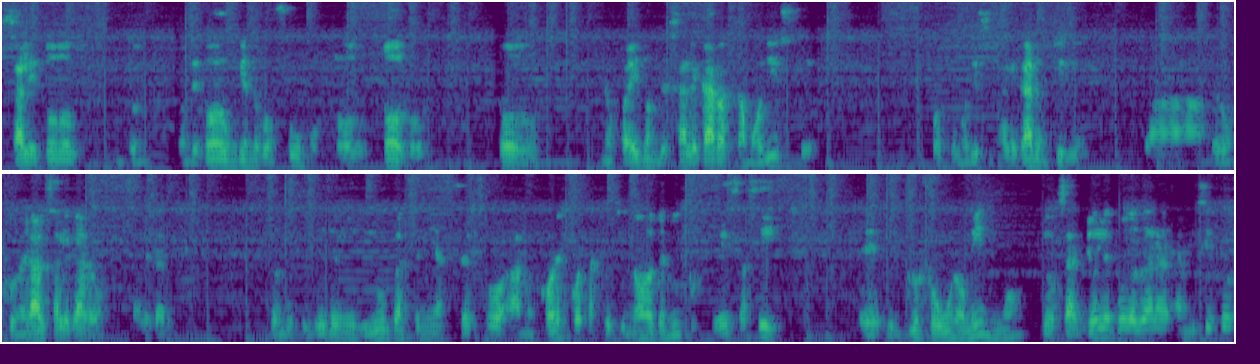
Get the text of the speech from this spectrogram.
sale todo, donde, todo es un bien de consumo, todo, todo, todo, en un país donde sale caro hasta morirse, porque morirse sale caro en Chile, pero un funeral sale caro, sale caro. Donde si tú tenías lucas tenías acceso a mejores cosas que si no lo tenías, porque es así, eh, incluso uno mismo, o sea, yo le puedo dar a, mis hijos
